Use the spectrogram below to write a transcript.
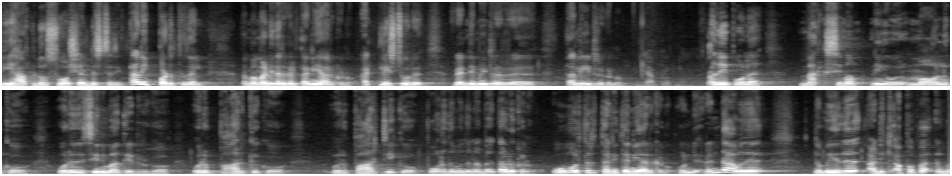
we have to do social distancing தனிப்படுத்துதல். நம்ம மனிதர்கள் தனியாக இருக்கணும். அட்லீஸ்ட் ஒரு ரெண்டு மீட்டர் தள்ளிட்டு இருக்கணும். அதே போல் மேக்ஸிமம் நீங்கள் ஒரு மாலுக்கோ ஒரு சினிமா தியேட்டருக்கோ ஒரு பார்க்குக்கோ ஒரு பார்ட்டிக்கோ போகிறத வந்து நம்ம தடுக்கணும். ஒவ்வொருத்தரும் தனித்தனியாக இருக்கணும். ஒன்று ரெண்டாவது நம்ம எதை அடி அப்பப்போ நம்ம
